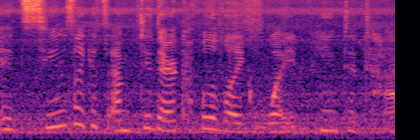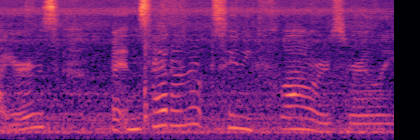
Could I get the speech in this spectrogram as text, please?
it seems like it's empty. There are a couple of like white painted tires, but inside I don't see any flowers really.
